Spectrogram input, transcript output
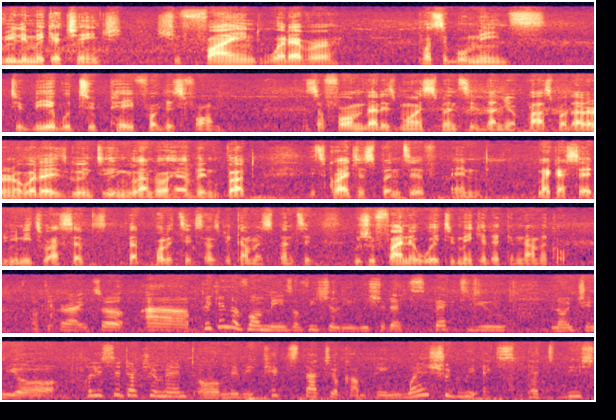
really make a change should find whatever possible means to be able to pay for this form. It's a form that is more expensive than your passport. I don't know whether it's going to England or heaven, but it's quite expensive. And like I said, we need to accept that politics has become expensive. We should find a way to make it economical. Okay. Right. So, uh, picking the form means officially we should expect you launching your policy document or maybe kickstart your campaign. When should we expect these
